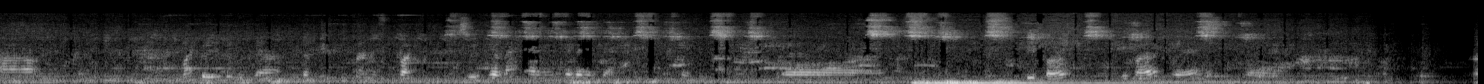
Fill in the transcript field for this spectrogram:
uh, what do you think the, the big difference Switzerland and Indonesia? uh, people, People, yes, uh,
